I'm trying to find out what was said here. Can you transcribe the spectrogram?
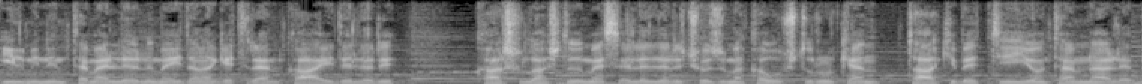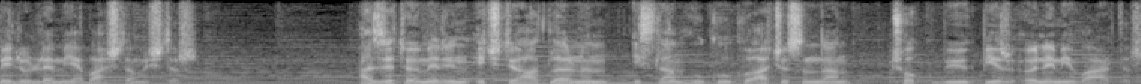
ilminin temellerini meydana getiren kaideleri, karşılaştığı meseleleri çözüme kavuştururken takip ettiği yöntemlerle belirlemeye başlamıştır. Hz. Ömer'in içtihatlarının İslam hukuku açısından çok büyük bir önemi vardır.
